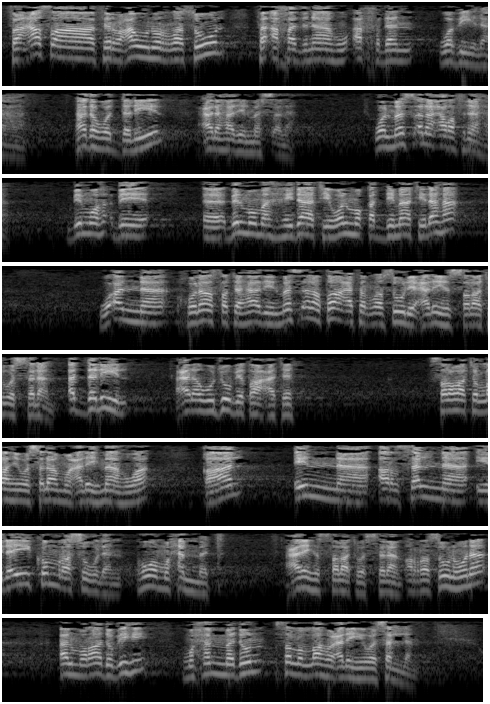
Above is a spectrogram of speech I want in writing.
فعصى فرعون الرسول فأخذناه أخذا وبيلا. هذا هو الدليل على هذه المسألة. والمسألة عرفناها. بالممهدات والمقدمات لها وأن خلاصة هذه المسألة طاعة الرسول عليه الصلاة والسلام. الدليل على وجوب طاعته. صلوات الله وسلامه عليه ما هو؟ قال إنا أرسلنا إليكم رسولا. هو محمد عليه الصلاة والسلام. الرسول هنا المراد به محمد صلى الله عليه وسلم.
